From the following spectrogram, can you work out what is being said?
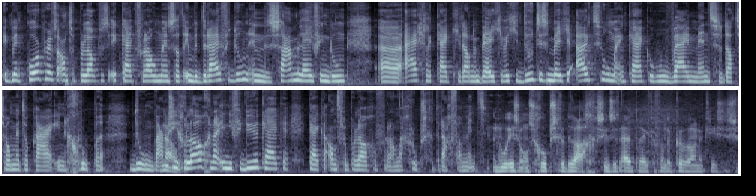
ik ben corporate antropoloog, dus ik kijk vooral hoe mensen dat in bedrijven doen en in de samenleving doen. Eh, eigenlijk kijk je dan een beetje, wat je doet, is een beetje uitzoomen en kijken hoe wij mensen dat zo met elkaar in groepen doen. Waar Nou. psychologen naar individuen kijken, kijken antropologen vooral naar groepsgedrag van mensen. En hoe is ons groepsgedrag sinds het uitbreken van de coronacrisis?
